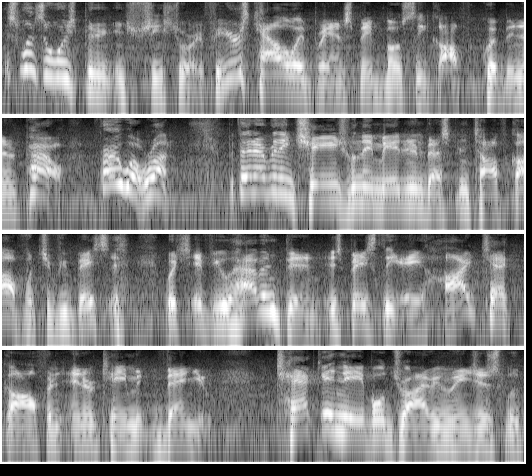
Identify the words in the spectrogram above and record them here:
This one's always been an interesting story. For years, Callaway brands made mostly golf equipment and apparel, very well run. But then everything changed when they made an investment in Topgolf, which if you which if you haven't been, is basically a high-tech golf and entertainment venue tech enabled driving ranges with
